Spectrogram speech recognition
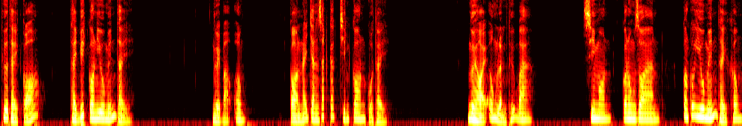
Thưa thầy có. Thầy biết con yêu mến thầy. Người bảo ông: Con hãy chăn dắt các chiên con của thầy. Người hỏi ông lần thứ ba: Simon, con ông Gioan, con có yêu mến thầy không?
